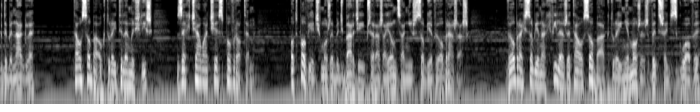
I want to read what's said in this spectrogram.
gdyby nagle ta osoba, o której tyle myślisz, zechciała cię z powrotem. Odpowiedź może być bardziej przerażająca niż sobie wyobrażasz. Wyobraź sobie na chwilę, że ta osoba, której nie możesz wytrzeć z głowy,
